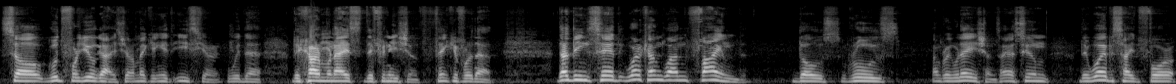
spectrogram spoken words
So good for you guys. You're making it easier with the, the harmonized definitions. Thank you for that. That being said, where can one find those rules and regulations? I assume the website for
